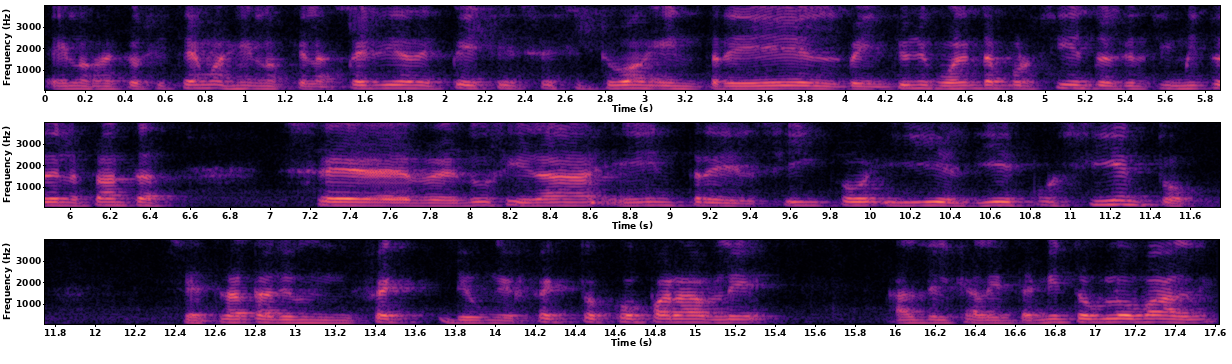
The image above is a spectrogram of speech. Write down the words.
en los ecosistemas en los que las pérdidas de especies se sitúan entre el 21 y 40% del crecimiento de las plantas se reducirá entre el 5 y el 10%. Se trata de un efecto comparable al del calentamiento global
